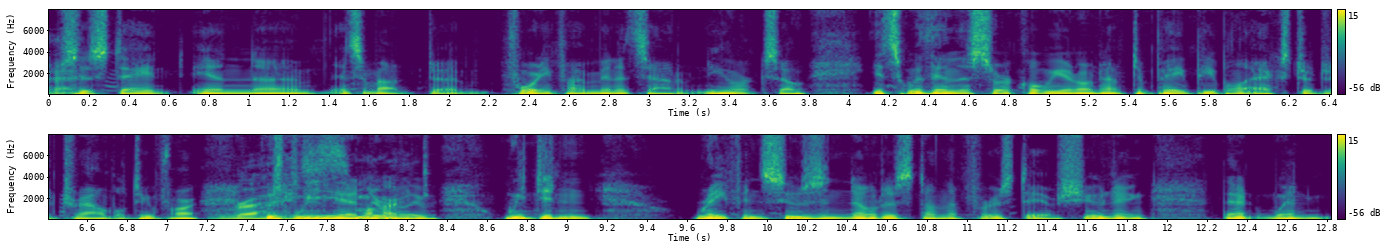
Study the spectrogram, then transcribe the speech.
Phipps Estate. In uh, it's about uh, forty-five minutes out of New York, so it's within the circle. You don't have to pay people extra to travel too far because Right, we had smart. to really. We didn't. Rafe and Susan noticed on the first day of shooting that when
